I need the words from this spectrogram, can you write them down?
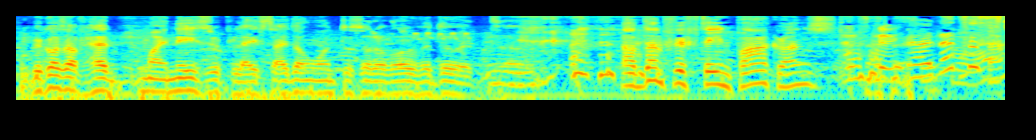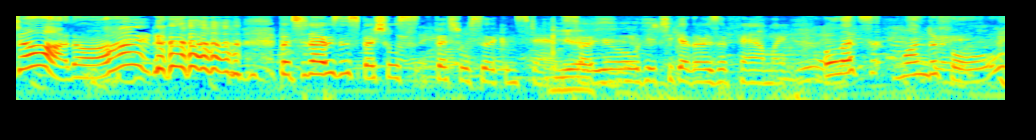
because I've had my knees replaced, I don't want to sort of overdo it. So. I've done 15 park runs. No, that's a start, all right. but today was a special special circumstance, so you're all here together as a family. Well, that's wonderful.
